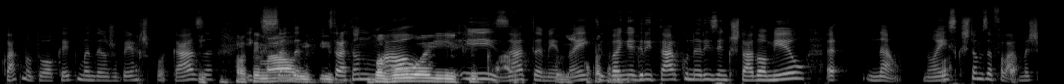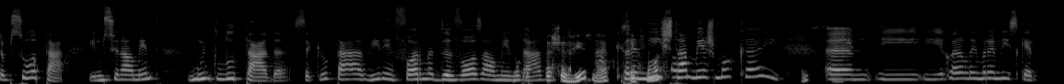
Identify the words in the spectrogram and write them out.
Claro que não estou ok que mandem os berros pela casa E que e que, se mal anda- e e que que tratam de mal. e que, claro, Exatamente, coisas não é? E que venha gritar com o nariz encostado ao meu. ah, não, não é Claro, isso que estamos a falar. claro. Mas se a pessoa está emocionalmente muito lutada, se aquilo está a vir em forma de voz aumentada, deixa vir, não é? Porque isso é para mim está mesmo ok. Um, e, e agora lembrei-me disso, que é,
